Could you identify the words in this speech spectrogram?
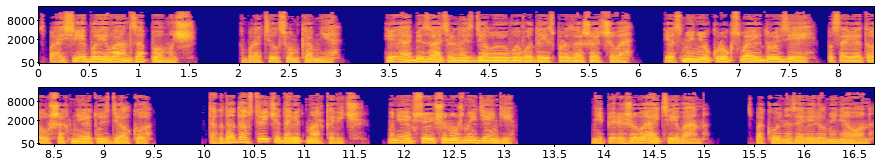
«Спасибо, Иван, за помощь», — обратился он ко мне. «Я обязательно сделаю выводы из произошедшего и сменю круг своих друзей, посоветовавших мне эту сделку. Тогда до встречи, Давид Маркович. Мне все еще нужны деньги». «Не переживайте, Иван», — спокойно заверил меня он.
